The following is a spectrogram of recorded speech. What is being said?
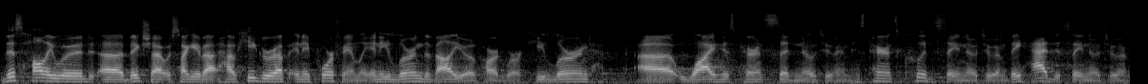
this Hollywood uh, big shot was talking about how he grew up in a poor family and he learned the value of hard work. He learned uh, why his parents said no to him. His parents could say no to him. They had to say no to him.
